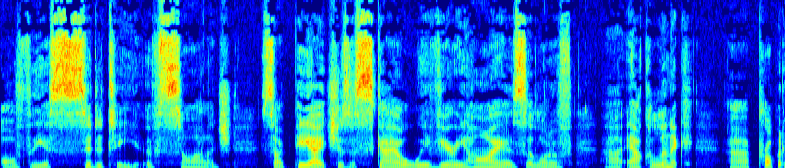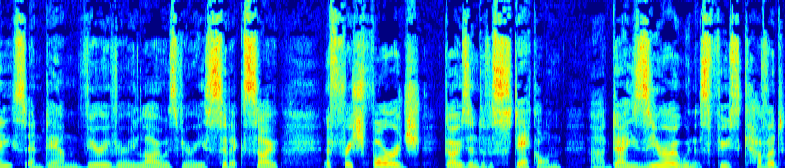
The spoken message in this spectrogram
of the acidity of silage. So, pH is a scale where very high is a lot of uh, alkalinic uh, properties, and down very, very low is very acidic. So, a fresh forage goes into the stack on uh, day zero when it's first covered.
